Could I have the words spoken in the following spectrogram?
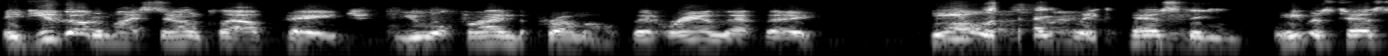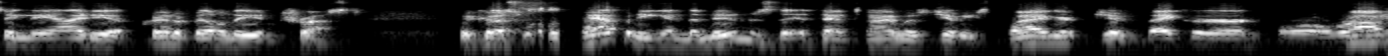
If you go to my SoundCloud page, you will find the promo that ran that day. He Oh, was that's great. actually testing. He was testing the idea of credibility and trust, because what was happening in the news at that time was Jimmy Swaggart, Jim Bakker, Oral Rob,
